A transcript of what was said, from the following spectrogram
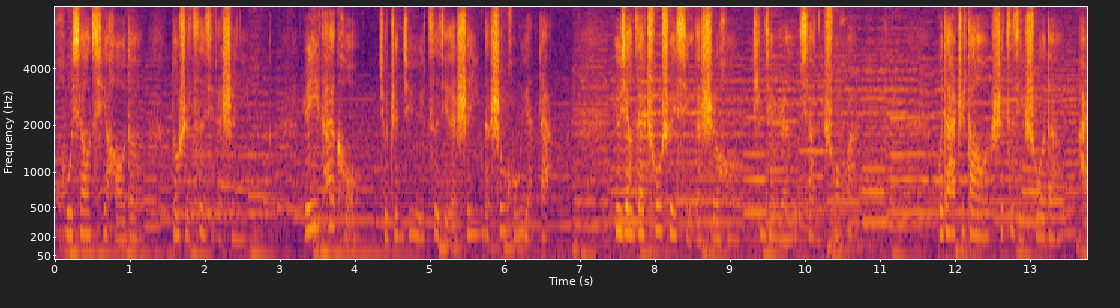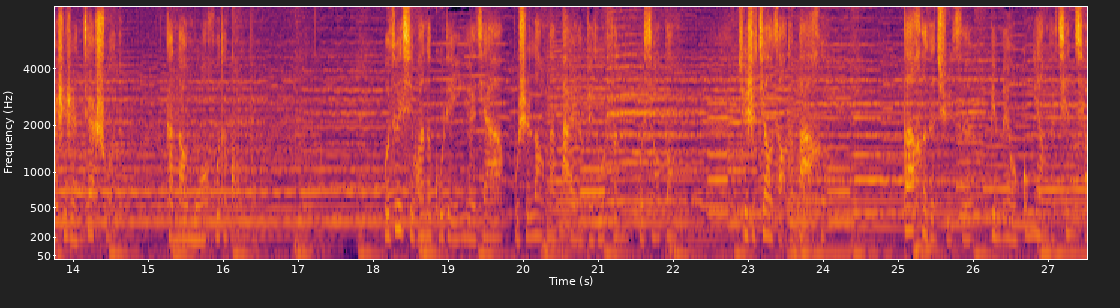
呼啸凄嚎的都是自己的声音，人一开口就震惊于自己的声音的深宏远大，又像在初睡醒的时候听见人向你说话，不大知道是自己说的还是人家说的。感到模糊的恐怖。我最喜欢的古典音乐家不是浪漫派的贝多芬或肖邦，却是较早的巴赫。巴赫的曲子并没有工样的纤巧，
